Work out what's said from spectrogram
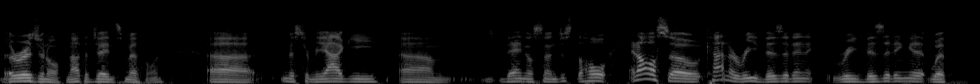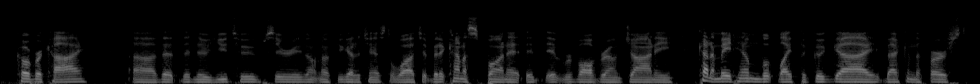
the original, not the Jaden Smith one. Uh, Mr. Miyagi, um, Daniel-san, just the whole, and also kind of revisiting it, revisiting it with Cobra Kai, uh, the the new YouTube series. I don't know if you got a chance to watch it, but it kind of spun it. It, it revolved around Johnny, kind of made him look like the good guy back in the first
